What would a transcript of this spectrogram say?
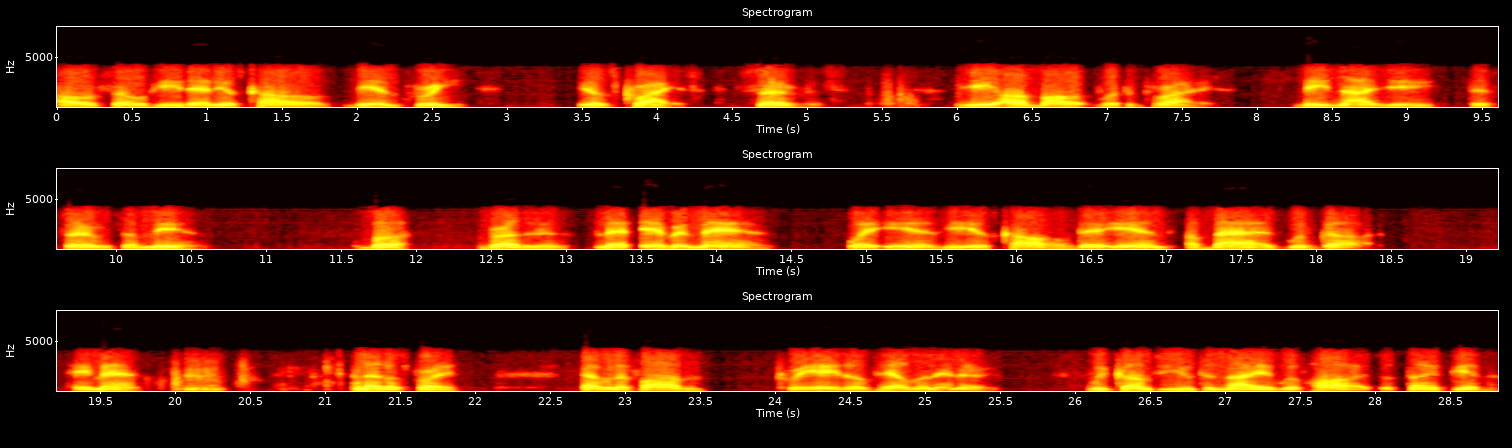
also he that is called, being free, is Christ's servants. Ye are bought with a price. Be not ye the servants of men. But, brethren, let every man wherein he is called, therein abides with God. Amen. Let us pray. Heavenly Father, creator of heaven and earth, we come to you tonight with hearts of thanksgiving,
